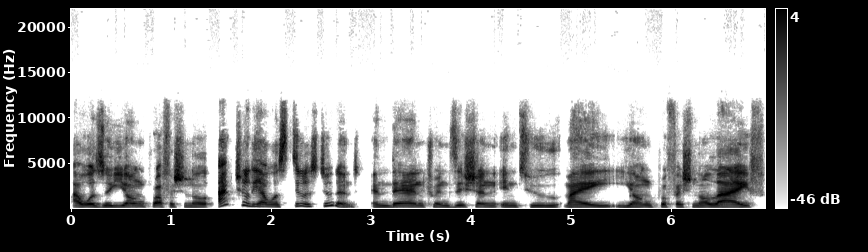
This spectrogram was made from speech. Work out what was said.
I was a young professional. Actually, I was still a student and then transitioned into my young professional life.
